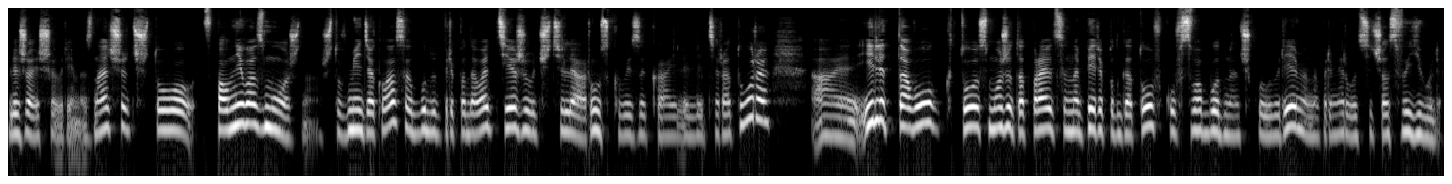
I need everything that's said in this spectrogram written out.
ближайшее время, значит, что вполне возможно, что в медиаклассах будут преподавать те же учителя русского языка или литературы, а, или того, кто сможет отправиться на переподготовку в свободное от школы время, например, вот сейчас в июле.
